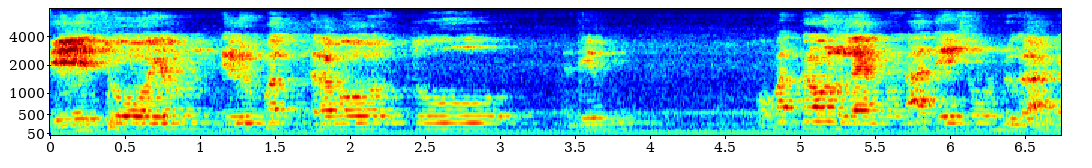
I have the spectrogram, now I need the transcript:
దేశోయం నిరుపద్రవోస్తు. అంటే ఉపద్రవం లేకుండా దేశం ఉండుగాక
